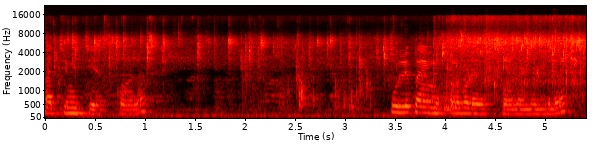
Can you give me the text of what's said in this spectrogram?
పచ్చిమిర్చి వేసుకోవాలా. ఉల్లిపాయ ముక్కలు కూడా వేసుకోవాలండి ఇందులో.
